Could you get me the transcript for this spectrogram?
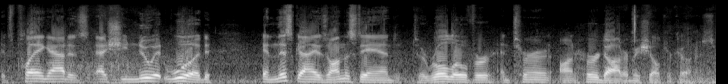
It's playing out as, as she knew it would. And this guy is on the stand to roll over and turn on her daughter, Michelle Troconis.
